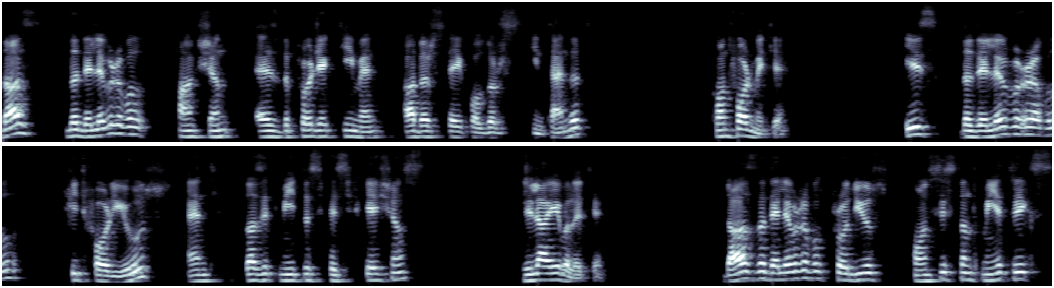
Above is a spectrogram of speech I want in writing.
Does the deliverable function as the project team and other stakeholders intended? Conformity. Is the deliverable fit for use and does it meet the specifications? Reliability. Does the deliverable produce consistent metrics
